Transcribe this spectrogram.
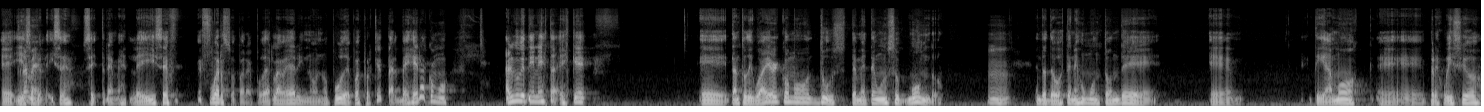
eh, y eso que le hice, sí, treme. Le hice esfuerzo para poderla ver y no, no pude. Pues porque tal vez era como. Algo que tiene esta es que eh, tanto The Wire como Deuce te meten en un submundo. En donde vos tenés un montón de, eh, digamos, eh, prejuicios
